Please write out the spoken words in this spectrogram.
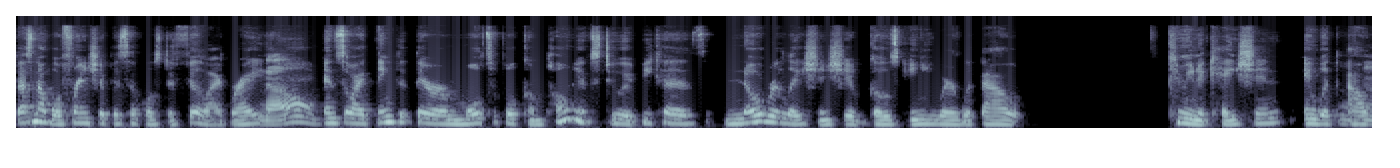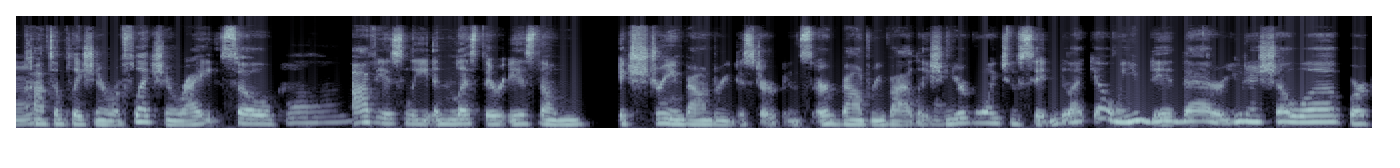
that's not what friendship is supposed to feel like, right? No. And so I think that there are multiple components to it because no relationship goes anywhere without communication and without mm-hmm. contemplation and reflection, right? So mm-hmm. obviously, unless there is some extreme boundary disturbance or boundary violation, mm-hmm. you're going to sit and be like, yo, when you did that, or you didn't show up, or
